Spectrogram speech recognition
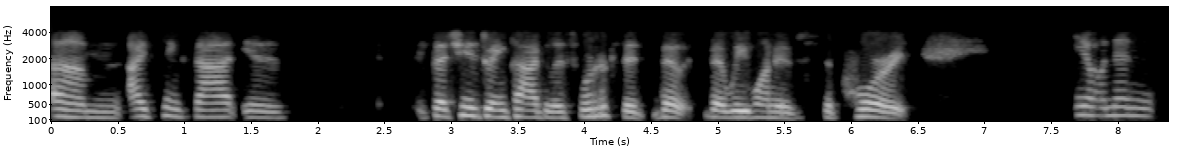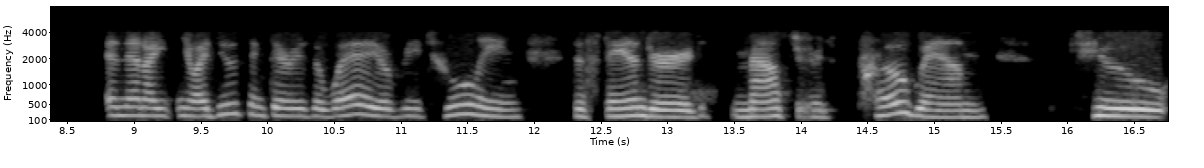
um, I think that is that she's doing fabulous work that, that that we want to support. You know, and then and then I, you know, I do think there is a way of retooling the standard master's program to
